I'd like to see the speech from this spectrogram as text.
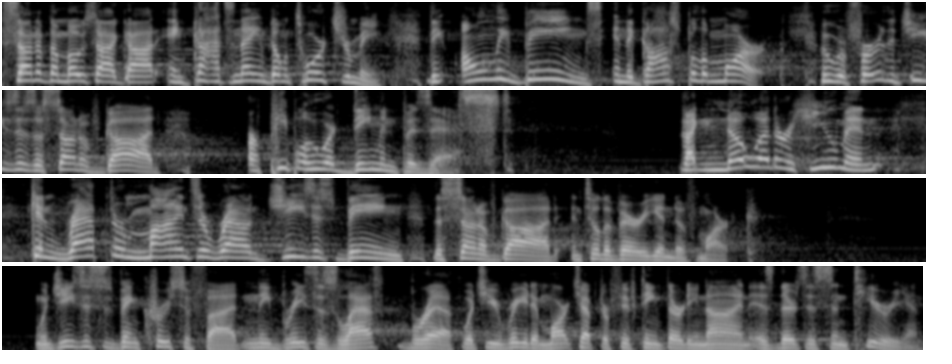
Son of the Most High God? In God's name, don't torture me. The only beings in the Gospel of Mark who refer to Jesus as the Son of God are people who are demon possessed. Like no other human can wrap their minds around Jesus being the Son of God until the very end of Mark. When Jesus has been crucified and he breathes his last breath, what you read in Mark chapter 15 39 is there's a centurion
